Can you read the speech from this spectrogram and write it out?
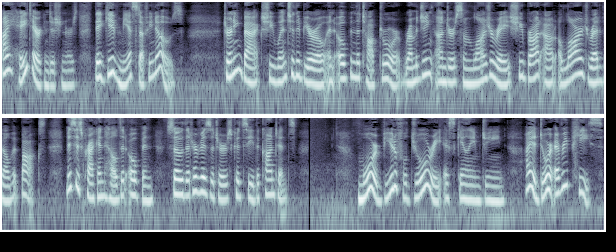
I hate air conditioners. They give me a stuffy nose. Turning back, she went to the bureau and opened the top drawer. Rummaging under some lingerie, she brought out a large red velvet box. Mrs. Kracken held it open so that her visitors could see the contents. More beautiful jewelry, exclaimed Jean. I adore every piece,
